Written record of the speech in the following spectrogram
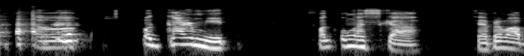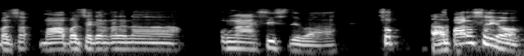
so, pag car meet, pag ungas ka, mababansa, mababansagan ka na na ungasis, di ba? So, Tama. para sa'yo,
